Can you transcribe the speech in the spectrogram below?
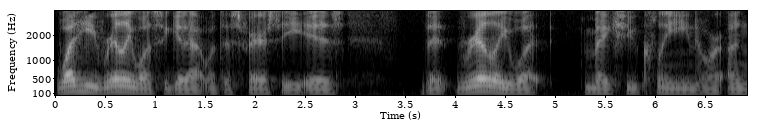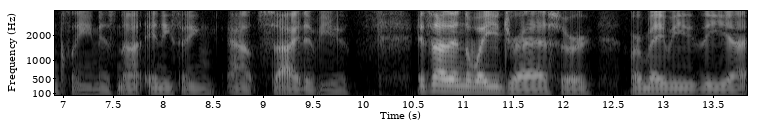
what he really wants to get at with this Pharisee is that really what makes you clean or unclean is not anything outside of you. It's not in the way you dress or or maybe the uh,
